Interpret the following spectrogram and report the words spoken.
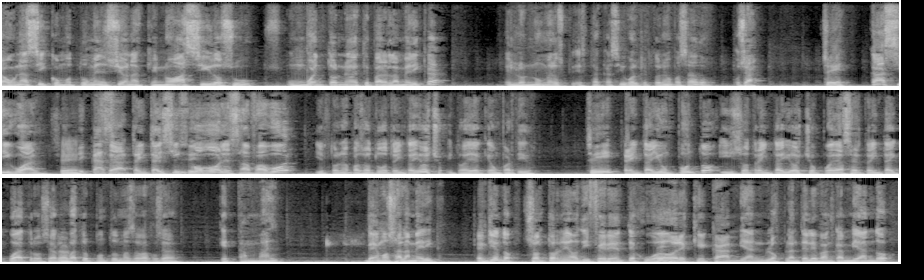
aún así, como tú mencionas que no ha sido su, un buen torneo este para el América, en los números está casi igual que el torneo pasado. O sea, sí. casi igual. Sí. O sea, 35 Sí, sí. goles a favor y el torneo pasado tuvo 38 y todavía queda un partido. Sí. 31 puntos, hizo 38, puede hacer 34, o sea, cuatro puntos más abajo, o sea, ¿qué tan mal? Vemos al América. Entiendo, son torneos diferentes, jugadores que cambian, los planteles van cambiando,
